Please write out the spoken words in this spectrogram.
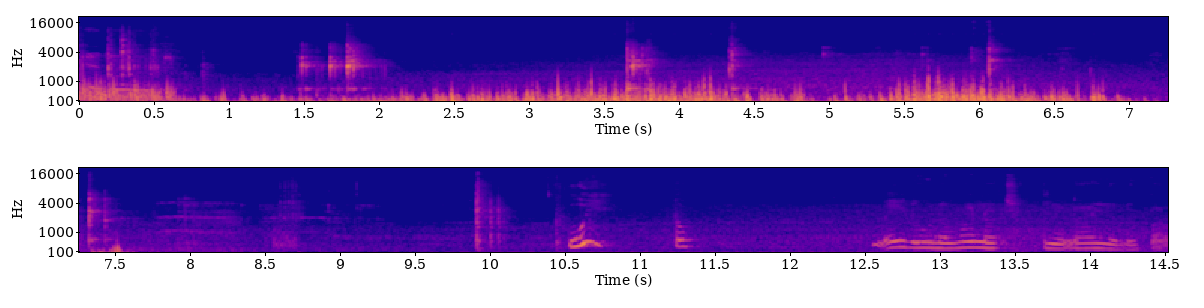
เดี๋ยวเลยอุ้ยตก ไม่รู้นะว่าเราจะกินได้อยู่หรือเปล่า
